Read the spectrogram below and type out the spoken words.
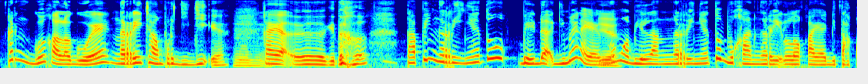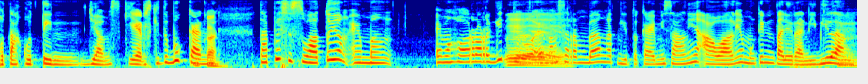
kan gue kalau gue ngeri campur jijik ya. Hmm. Kayak eh gitu. Tapi ngerinya tuh beda gimana ya? Gue Iya. mau bilang ngerinya tuh bukan ngeri lo kayak ditakut-takutin jump scares gitu bukan. Bukan. Tapi sesuatu yang emang emang horor gitu Iya, loh, iya, emang iya. serem banget gitu. Kayak misalnya awalnya mungkin tadi Randi bilang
